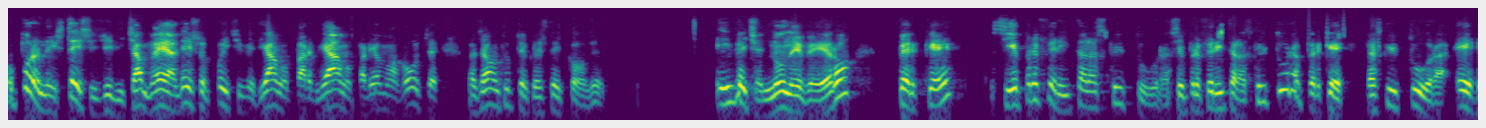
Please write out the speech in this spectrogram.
oppure noi stessi ci diciamo, eh, adesso poi ci vediamo, parliamo, parliamo a voce, facciamo tutte queste cose. E invece non è vero perché si è preferita la scrittura. Si è preferita la scrittura perché la scrittura è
